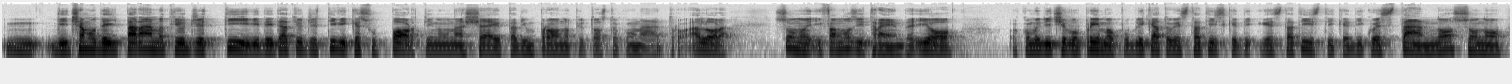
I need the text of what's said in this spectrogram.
diciamo dei parametri oggettivi, dei dati oggettivi che supportino una scelta di un prono piuttosto che un altro. Allora, sono i famosi trend. Io, come dicevo prima, ho pubblicato le statistiche di, le statistiche di quest'anno, sono,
